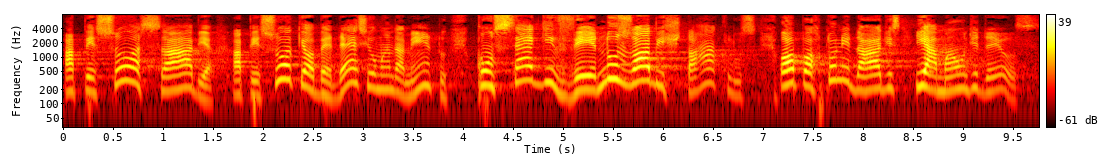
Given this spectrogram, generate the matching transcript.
A pessoa sábia, a pessoa que obedece o mandamento, consegue ver nos obstáculos oportunidades e a mão de Deus.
